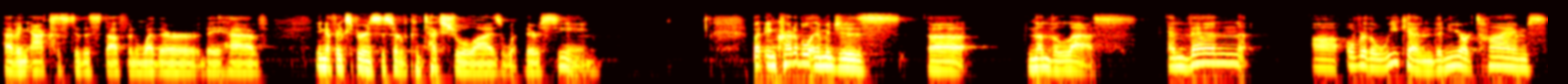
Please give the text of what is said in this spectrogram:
having access to this stuff and whether they have enough experience to sort of contextualize what they're seeing. But incredible images uh, nonetheless. And then uh, over the weekend, the New York Times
